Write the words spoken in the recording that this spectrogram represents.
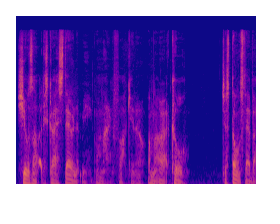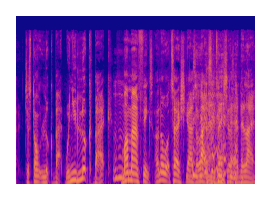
she was like, This guy's staring at me. I'm like, fuck you know. I'm like, alright, cool. Just don't stare back. Just don't look back. When you look back, my man thinks, I know what Turkish guys are like. They're like,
